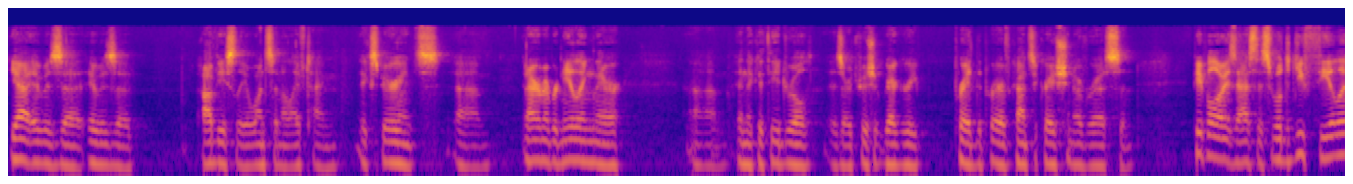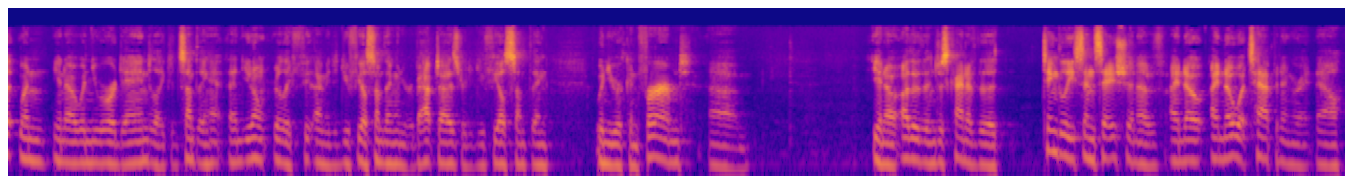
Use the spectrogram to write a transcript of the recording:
yeah, it was a, it was a obviously a once in a lifetime experience. Um, and I remember kneeling there um, in the cathedral as Archbishop Gregory prayed the prayer of consecration over us and people always ask this well did you feel it when you know when you were ordained like did something and you don't really feel i mean did you feel something when you were baptized or did you feel something when you were confirmed um, you know other than just kind of the tingly sensation of i know i know what's happening right now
